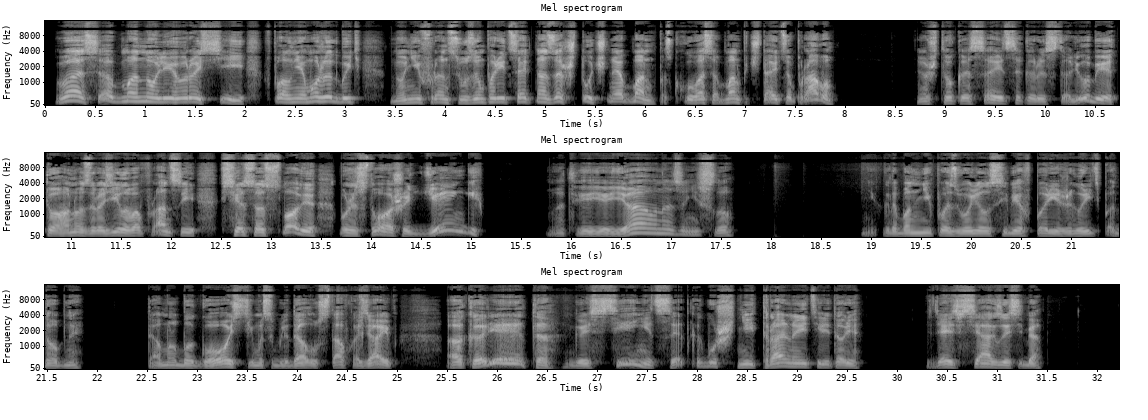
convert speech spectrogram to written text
Вас обманули в России, вполне может быть, но не французам порицать нас за штучный обман, поскольку у вас обман почитается правом. А что касается корыстолюбия, то оно заразило во Франции все сословия, божество ваши деньги. Матвея явно занесло. Никогда бы он не позволил себе в Париже говорить подобное. Там он был гостем и соблюдал устав хозяев. А карета, гостиница — это как бы уж нейтральная территория. Здесь всяк за себя.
